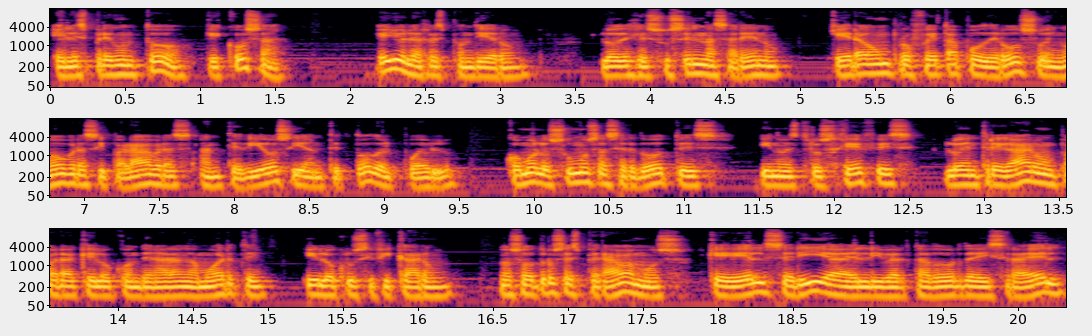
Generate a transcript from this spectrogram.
Él les preguntó, ¿qué cosa? Ellos le respondieron, lo de Jesús el Nazareno, que era un profeta poderoso en obras y palabras ante Dios y ante todo el pueblo, como los sumos sacerdotes y nuestros jefes lo entregaron para que lo condenaran a muerte y lo crucificaron. Nosotros esperábamos que Él sería el libertador de Israel,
